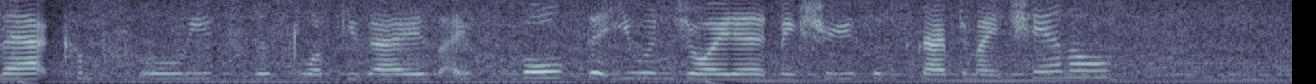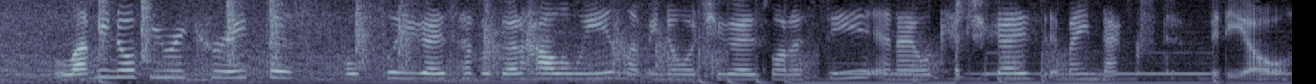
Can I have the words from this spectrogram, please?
that completes this look, you guys. I hope that you enjoyed it. Make sure you subscribe to my channel. Let me know if you recreate this. Hopefully you guys have a good Halloween. Let me know what you guys want to see, and I will catch you guys in my next video.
